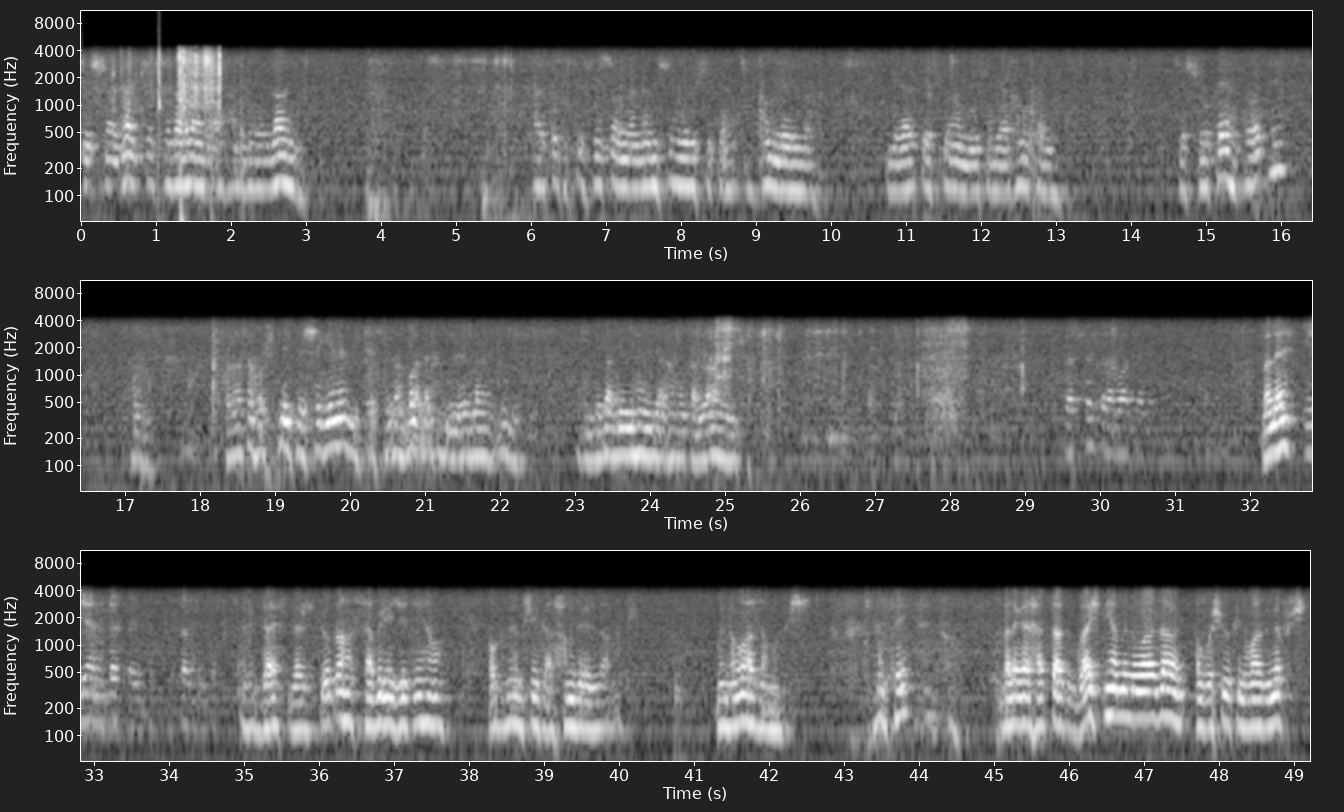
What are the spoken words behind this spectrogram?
چشادر چشادر الحمدلله هر کسی سی سنن نمیشه میشه که الحمدلله دیگر کسی هم بوشن یرحم کنه که شوکه حتواته خلاصا خوشکی کشگی نبی کسی را بعد الحمدلله دیگر بیمی هم یرحم الله بلے درس درس تو کہاں صبری جتی ہوں حکم ہمشی کا الحمدللہ۔ من نماز ہم بشی بل اگر حتی کہ گوشتی ہم نمازا او گوشو کی نماز نہ پرشی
